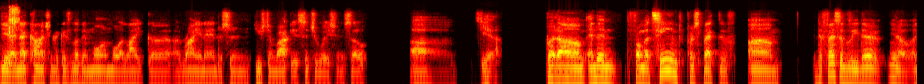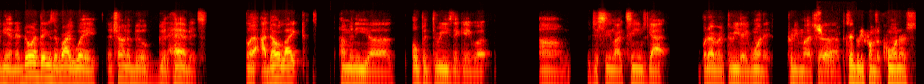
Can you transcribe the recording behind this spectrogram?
yeah, and that contract is looking more and more like a, a Ryan Anderson Houston Rockets situation. So, uh, yeah, but um, and then from a team perspective, um, defensively, they're you know again they're doing things the right way. They're trying to build good habits, but I don't like how many uh, open threes they gave up. Um, it just seemed like teams got whatever three they wanted, pretty much, uh, sure. uh, particularly from the corners.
